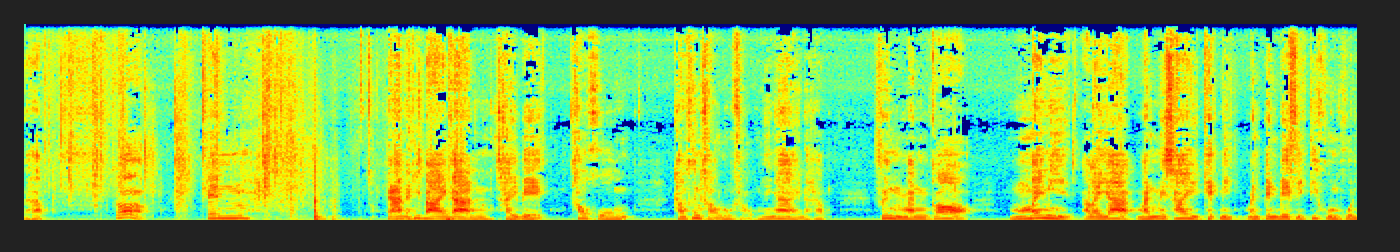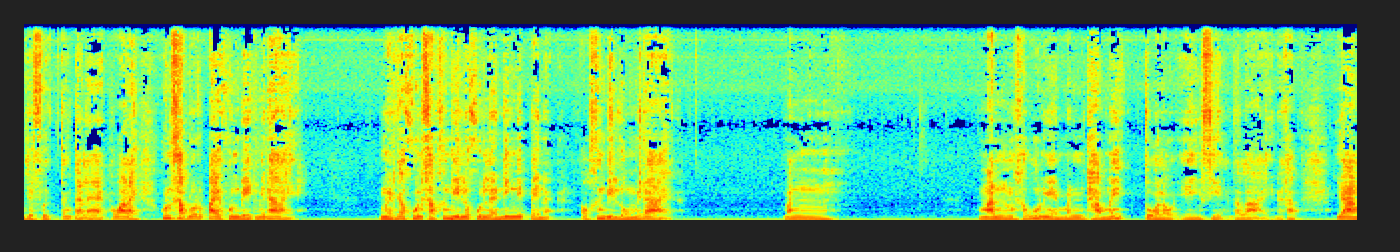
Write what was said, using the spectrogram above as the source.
นะครับ ก็เป็นการอธิบายการใช้เบรกเข้าโค้งทั้งขึ้นเขาลงเขาง่าย ๆนะครับ ซึ่งมันก็ไม่มีอะไรยากมันไม่ใช่เทคนิค มันเป็นเบสิกที่คุณควรจะฝึกตั้งแต่แรกเพราะว่าอะไรคุณขับรถไปคุณเบรกไม่ได้ เหมือนกับคุณขับเครื่องบินแล้วคุณแลนดิ้งไม่เป็นอะเอาเครื่องบินลงไม่ได้อะมันมันเขาพูดไง มันทำให้ตัวเราเองเสี่ยงอันตรายนะครับ อย่าง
